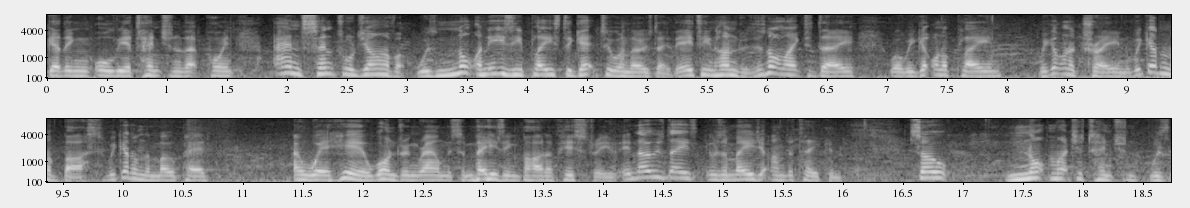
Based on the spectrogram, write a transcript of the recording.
getting all the attention at that point, and Central Java was not an easy place to get to in those days, the 1800s. It's not like today where we get on a plane, we get on a train, we get on a bus, we get on the moped, and we're here wandering around this amazing part of history. In those days, it was a major undertaking. So, not much attention was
